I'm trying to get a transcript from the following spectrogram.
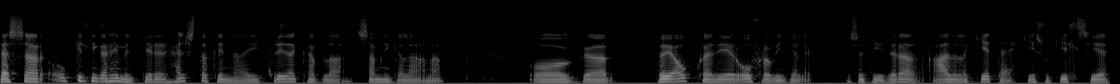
Þessar ógildingar heimildir er helst að finna í þriðakabla samningalagana og uh, þau ákvæði er ofrávíkjaleg þessum þýðir að aðla geta ekki svo gild sé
